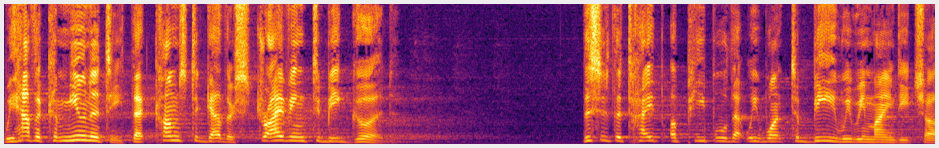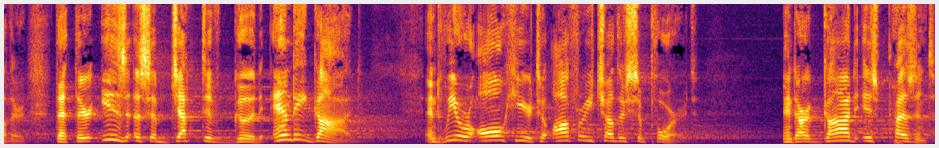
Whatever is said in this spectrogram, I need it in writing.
We have a community that comes together striving to be good. This is the type of people that we want to be, we remind each other. That there is a subjective good and a God, and we are all here to offer each other support. And our God is present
